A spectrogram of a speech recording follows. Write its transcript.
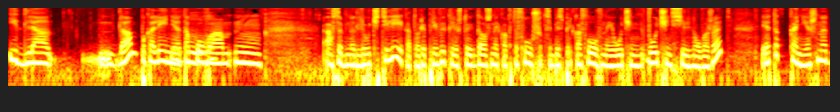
И для да, поколения угу. такого особенно для учителей, которые привыкли, что их должны как-то слушаться беспрекословно и очень, очень сильно уважать, это, конечно,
